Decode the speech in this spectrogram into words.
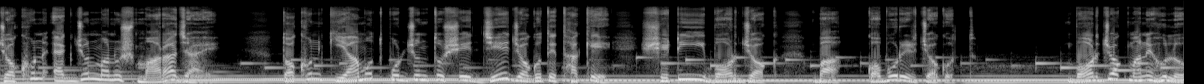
যখন একজন মানুষ মারা যায়, তখন কিয়ামত পর্যন্ত সে যে জগতে থাকে, সেটিই বর্জক বা কবরের জগৎ। বর্জক মানে হল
